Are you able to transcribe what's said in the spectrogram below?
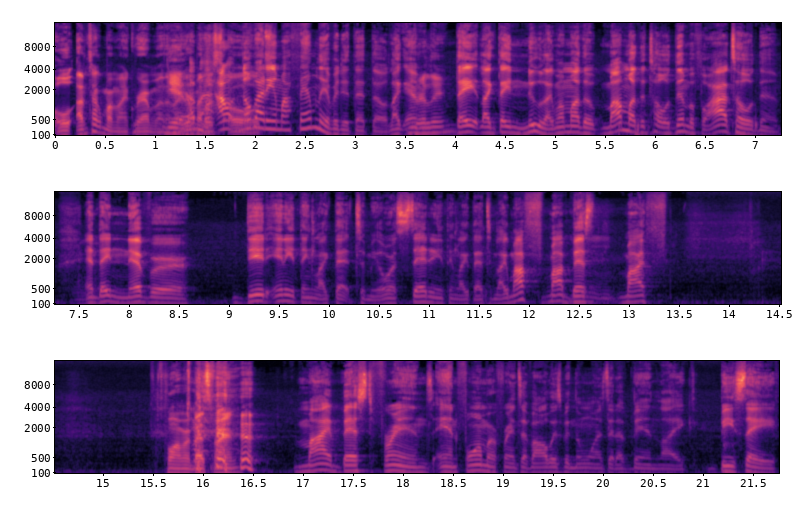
old. I'm talking about my grandmother. Yeah. my grandmother's I don't- old. nobody in my family ever did that though. Like Really? they like they knew. Like my mother, my mother told them before I told them, and they never did anything like that to me or said anything like that to me. Like my my best my f- former best friend. my best friends and former friends have always been the ones that have been like, be safe.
